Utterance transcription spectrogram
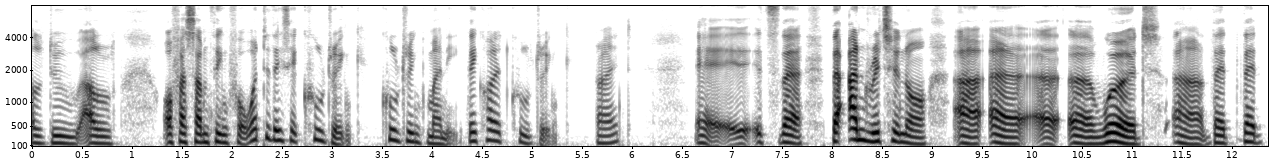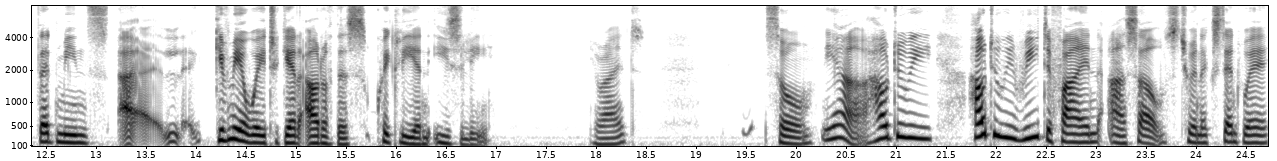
I'll do, I'll offer something for, what do they say? Cool drink. Cool drink money. They call it cool drink, right? Uh, it's the the unwritten or uh, uh, uh, uh, word uh, that that that means give me a way to get out of this quickly and easily, right? So yeah, how do we how do we redefine ourselves to an extent where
